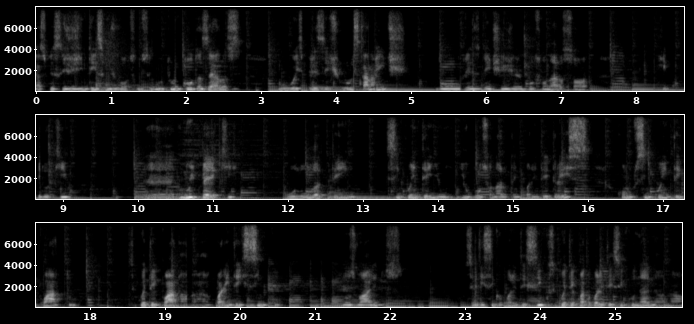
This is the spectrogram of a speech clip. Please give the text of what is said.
as pesquisas de intenção de votos no segundo turno. Em todas elas, o ex-presidente Lula está na frente do presidente Jair Bolsonaro, só recupero aqui. É, no IPEC, o Lula tem 51 e o Bolsonaro tem 43, com 54, 54 a 45 nos válidos. 75 a 45, 54 a 45 né, na, na,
